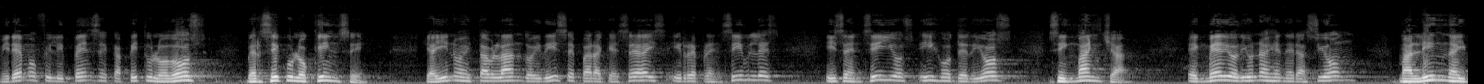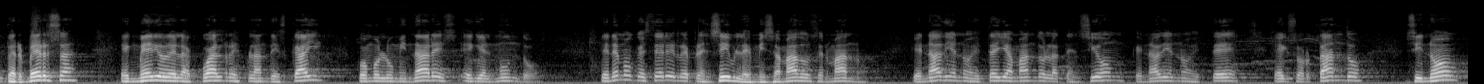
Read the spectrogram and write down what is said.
Miremos Filipenses capítulo 2, versículo 15, que ahí nos está hablando y dice, para que seáis irreprensibles y sencillos hijos de Dios sin mancha, en medio de una generación maligna y perversa, en medio de la cual resplandezcáis como luminares en el mundo. Tenemos que ser irreprensibles, mis amados hermanos, que nadie nos esté llamando la atención, que nadie nos esté exhortando, sino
